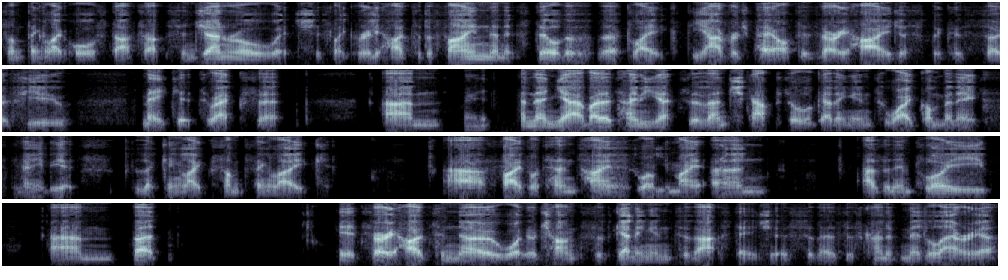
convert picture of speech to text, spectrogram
something like all startups in general, which is like really hard to define, then it still does look like the average payoff is very high just because so few make it to exit. Um, right. And then, yeah, by the time you get to the venture capital or getting into Y Combinator, maybe it's looking like something like uh, five or ten times what you might earn as an employee. Um, but it's very hard to know what your chance of getting into that stage is. So there's this kind of middle area.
